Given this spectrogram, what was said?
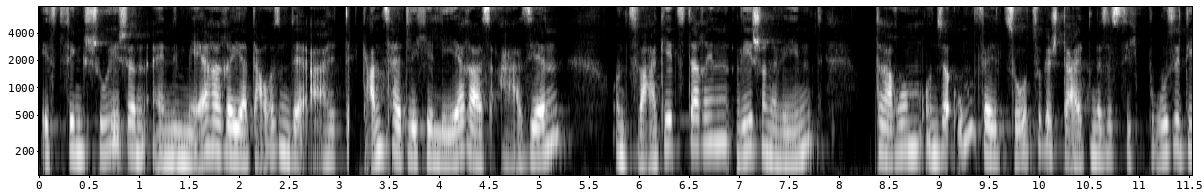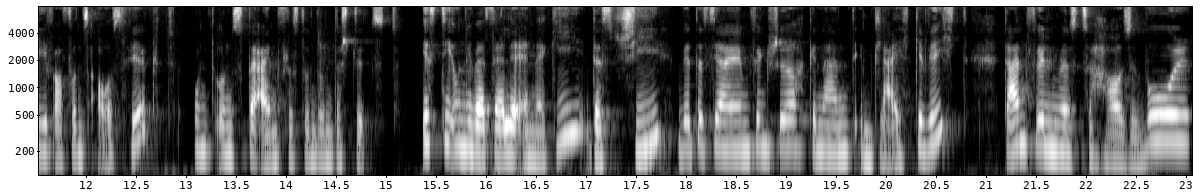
ist Feng Shui schon eine mehrere Jahrtausende alte ganzheitliche Lehre aus Asien. Und zwar geht es darin, wie schon erwähnt, darum, unser Umfeld so zu gestalten, dass es sich positiv auf uns auswirkt und uns beeinflusst und unterstützt. Ist die universelle Energie, das Qi wird es ja im Feng Shui auch genannt, im Gleichgewicht, dann fühlen wir uns zu Hause wohl.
